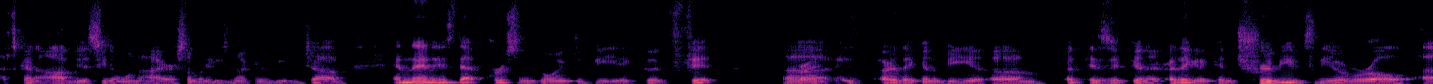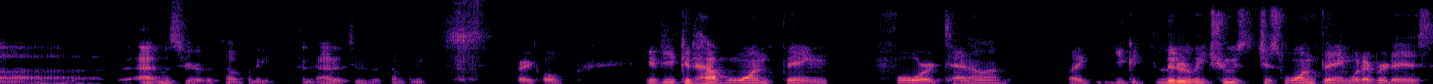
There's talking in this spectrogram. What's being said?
that's kind of obvious. You don't want to hire somebody who's not going to do the job. And then, is that person going to be a good fit? Uh, right. is, are they going to be? Um, is it going to? Are they going to contribute to the overall uh, atmosphere of the company and attitude of the company? Very cool. If you could have one thing for Tenon like you could literally choose just one thing, whatever it is,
